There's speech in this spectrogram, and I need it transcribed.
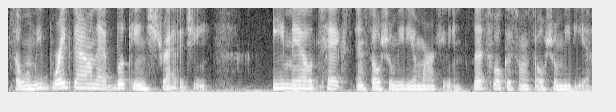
So when we break down that booking strategy, email, text, and social media marketing, let's focus on social media.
